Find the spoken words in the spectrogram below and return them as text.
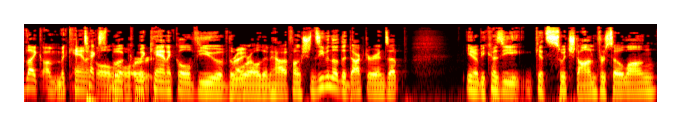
like a mechanical textbook or, mechanical view of the Right. world and how it functions. Even though the Doctor ends up, you know, because he gets switched on for so long,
